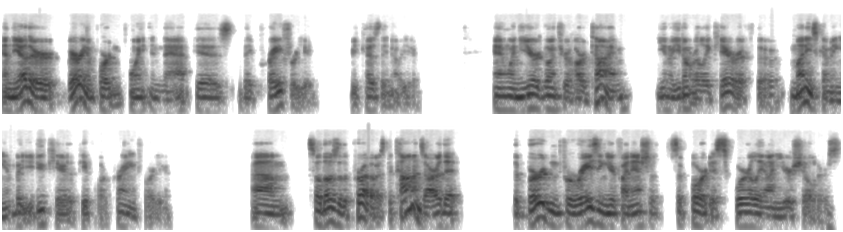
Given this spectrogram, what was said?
And the other very important point in that is they pray for you because they know you. And when you're going through a hard time you know you don't really care if the money's coming in but you do care that people are praying for you. Um, so those are the pros the cons are that the burden for raising your financial support is squarely on your shoulders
